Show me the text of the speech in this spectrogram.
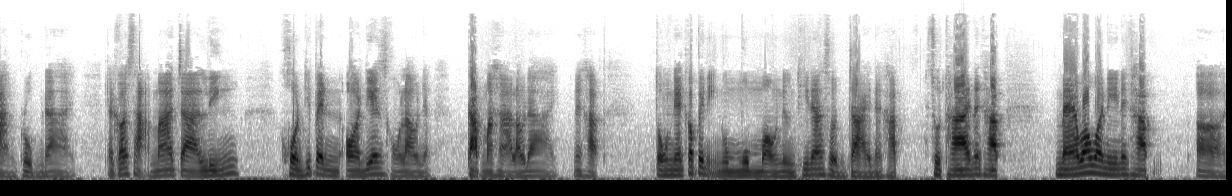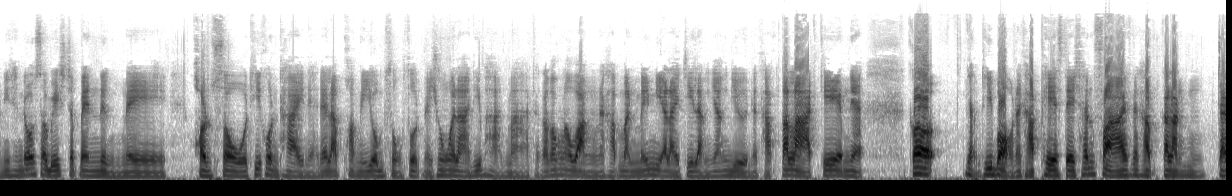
ต่างกลุ่มได้ แล้วก็สามารถจะลิงก์คนที่เป็น audience ของเราเนี่ยกลับมาหาเราได้นะครับ ตรงนี้ก็เป็นอีกมุมมุมมองหนึ่งที่น่าสนใจนะครับ สุดท้ายนะครับ แม้ว่าวันนี้นะครับ Nintendo Switch จะเป็นหนึ่งในคอนโซลที่คนไทยเนี่ยได้รับความนิยมสูงสุดในช่วงเวลาที่ผ่านมา แต่ก็ต้องระวังนะครับ มันไม่มีอะไรจีหลังยั่งยืนนะครับ ตลาดเกมเนี่ยก็อย่างที่บอกนะครับ PlayStation 5 นะครับกำลังจะ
